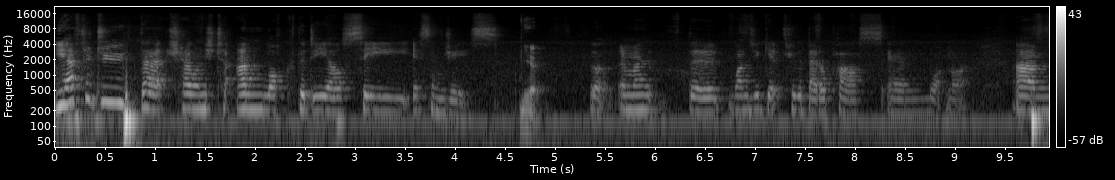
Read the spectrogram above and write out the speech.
You have to do that challenge to unlock the DLC SMGs. Yep. The, am I- the ones you get through the battle pass and whatnot. Um,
